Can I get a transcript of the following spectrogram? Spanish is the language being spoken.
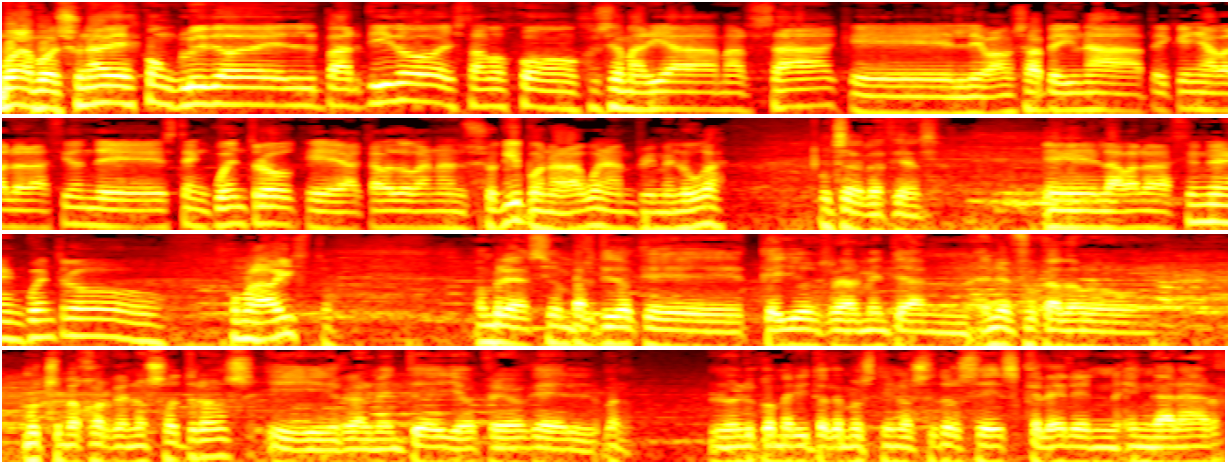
Bueno, pues una vez concluido el partido, estamos con José María Marsá, que le vamos a pedir una pequeña valoración de este encuentro que ha acabado ganando su equipo. Enhorabuena, en primer lugar. Muchas gracias. Eh, la valoración del encuentro, ¿cómo la ha visto? Hombre, ha sido un partido que, que ellos realmente han, han, enfocado mucho mejor que nosotros y realmente yo creo que el, bueno, el único mérito que hemos tenido nosotros es creer en, en ganar,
